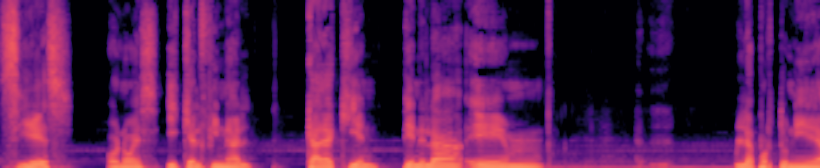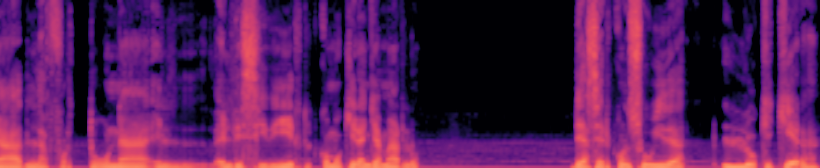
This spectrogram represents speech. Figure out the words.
si es o no es, y que al final cada quien tiene la, em, la oportunidad, la fortuna, el, decidir, como quieran llamarlo, de hacer con su vida lo que quiera.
